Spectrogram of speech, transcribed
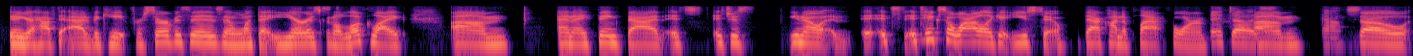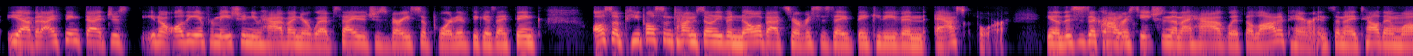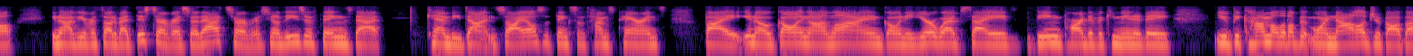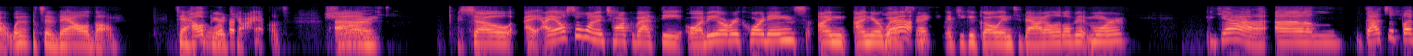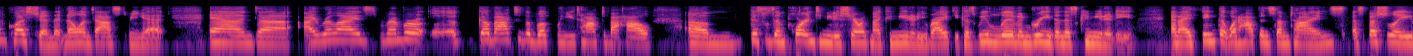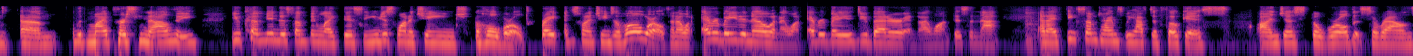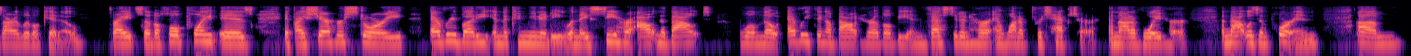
you know, you have to advocate for services and what that year yes. is going to look like. Um, and I think that it's it's just you know it, it's it takes a while to get used to that kind of platform. It does. Um, yeah. So yeah, but I think that just you know all the information you have on your website is just very supportive because I think also people sometimes don't even know about services they they could even ask for. You know, this is a conversation right. that I have with a lot of parents, and I tell them, well, you know, have you ever thought about this service or that service? You know, these are things that can be done. So I also think sometimes parents by, you know, going online, going to your website, being part of a community, you become a little bit more knowledgeable about what's available to help sure. your child. Sure. Um, so I, I, also want to talk about the audio recordings on on your yeah. website. If you could go into that a little bit more. Yeah, um, that's a fun question that no one's asked me yet. And uh, I realized, remember, uh, go back to the book when you talked about how um, this was important to me to share with my community, right? Because we live and breathe in this community. And I think that what happens sometimes, especially um, with my personality, you come into something like this and you just want to change the whole world, right? I just want to change the whole world and I want everybody to know and I want everybody to do better and I want this and that. And I think sometimes we have to focus on just the world that surrounds our little kiddo right? So the whole point is if I share her story, everybody in the community, when they see her out and about, will know everything about her. They'll be invested in her and want to protect her and not avoid her. And that was important. Um,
